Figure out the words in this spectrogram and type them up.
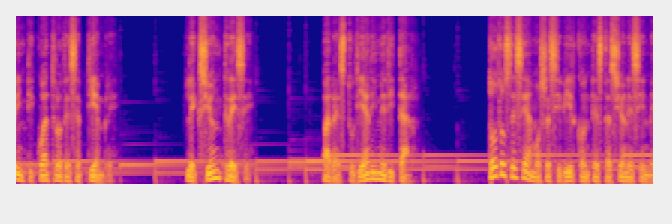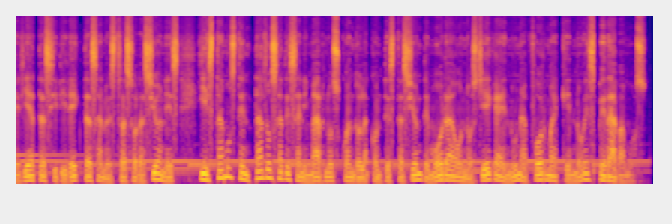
24 de septiembre. Lección 13. Para estudiar y meditar. Todos deseamos recibir contestaciones inmediatas y directas a nuestras oraciones y estamos tentados a desanimarnos cuando la contestación demora o nos llega en una forma que no esperábamos.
